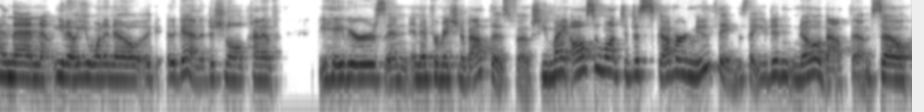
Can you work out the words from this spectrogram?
and then, you know, you want to know, again, additional kind of behaviors and, and information about those folks. You might also want to discover new things that you didn't know about them. So,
